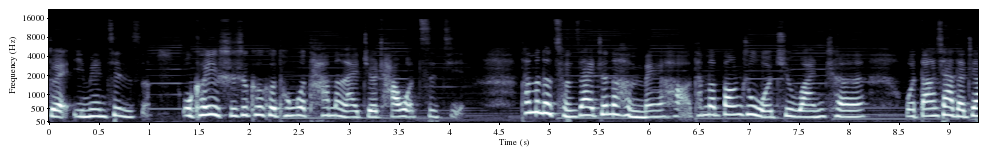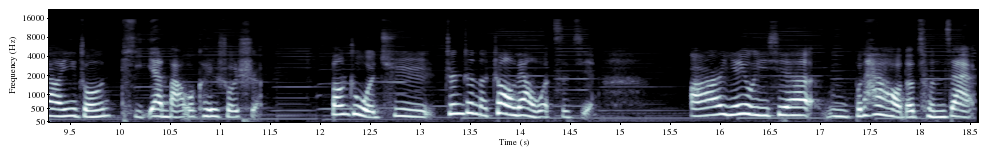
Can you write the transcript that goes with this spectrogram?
对，一面镜子，我可以时时刻刻通过他们来觉察我自己，他们的存在真的很美好，他们帮助我去完成我当下的这样一种体验吧，我可以说是帮助我去真正的照亮我自己，而也有一些嗯不太好的存在。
